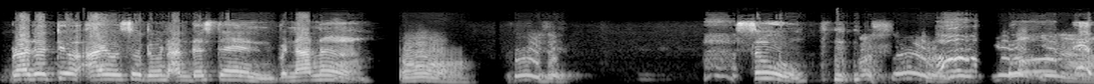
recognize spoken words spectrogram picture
Brother Teoh, I also don't understand banana. Oh, who is it? Sue. Oh, Sue. You, you log in ah?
